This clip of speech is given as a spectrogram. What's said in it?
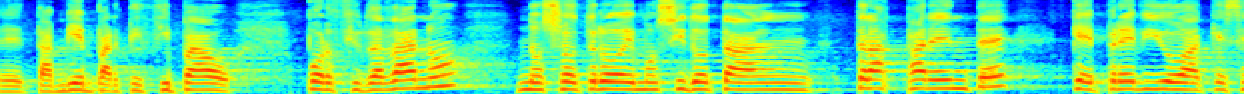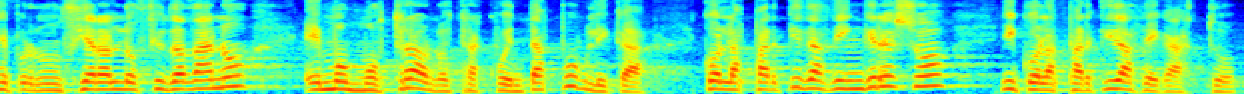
eh, también participado por Ciudadanos. Nosotros hemos sido tan transparentes que previo a que se pronunciaran los ciudadanos hemos mostrado nuestras cuentas públicas con las partidas de ingresos y con las partidas de gasto.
